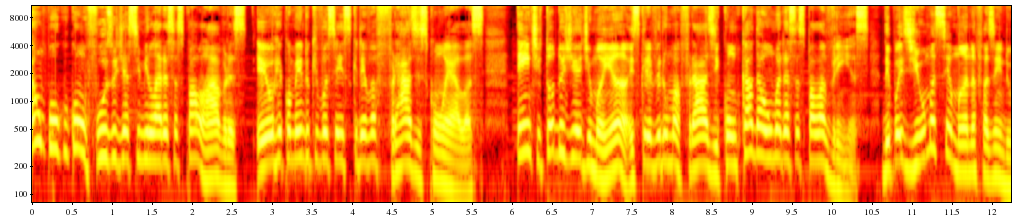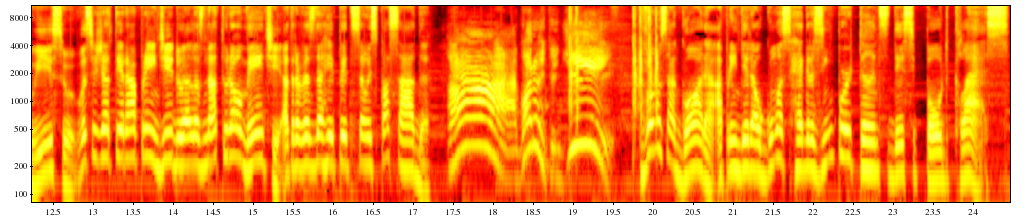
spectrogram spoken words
É um pouco confuso de assimilar essas palavras. Eu recomendo que você escreva frases com elas. Tente todo dia de manhã escrever uma frase com cada uma dessas palavrinhas. Depois de uma semana fazendo isso, você já terá aprendido elas naturalmente através da repetição espaçada. Ah, agora eu entendi! Vamos agora aprender algumas regras importantes desse podcast.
